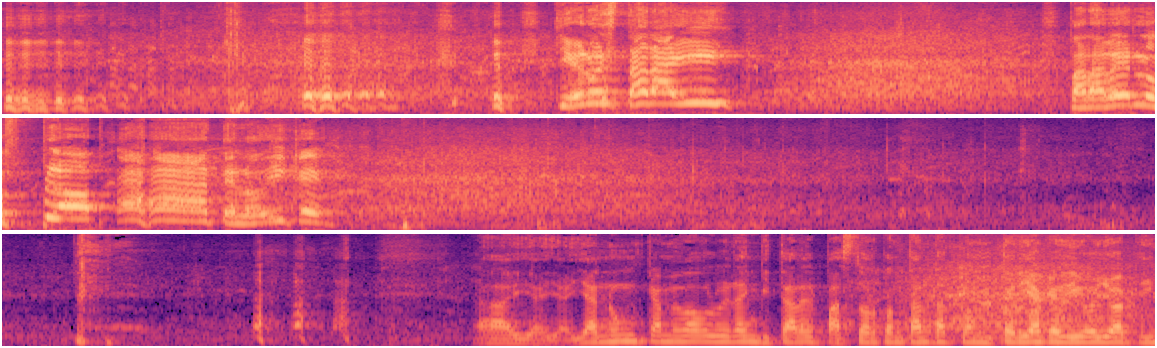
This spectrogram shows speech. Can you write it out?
Quiero estar ahí para verlos plop. Te lo dije. Ay, ay, ay, ya nunca me va a volver a invitar el pastor con tanta tontería que digo yo aquí.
